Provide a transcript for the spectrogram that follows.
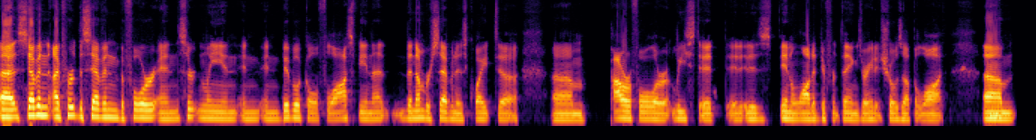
uh, seven, I've heard the seven before, and certainly in, in, in biblical philosophy, and that the number seven is quite uh, um, powerful, or at least it it is in a lot of different things. Right, it shows up a lot. Mm-hmm. Um,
